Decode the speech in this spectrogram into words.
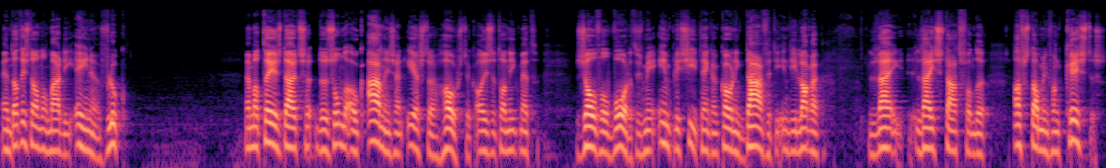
En dat is dan nog maar die ene vloek. En Matthäus duidt de zonde ook aan in zijn eerste hoofdstuk, al is het dan niet met zoveel woorden. Het is meer impliciet. Denk aan koning David, die in die lange lijst staat van de afstamming van Christus.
